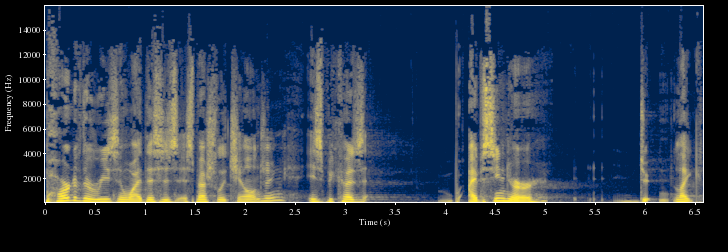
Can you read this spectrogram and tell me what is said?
Part of the reason why this is especially challenging is because I've seen her, d- like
